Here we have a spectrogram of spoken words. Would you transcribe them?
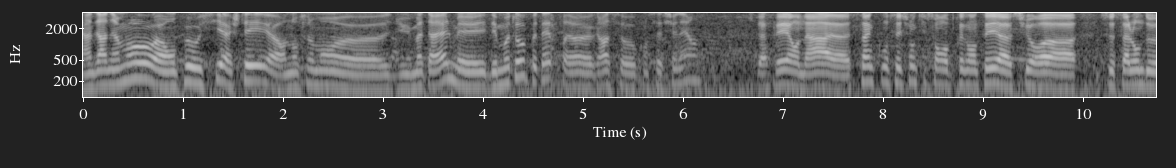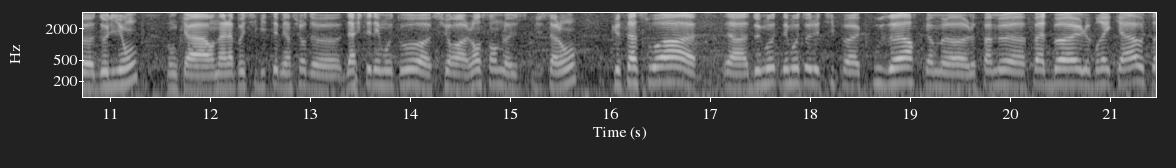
Un dernier mot, euh, on peut aussi acheter non seulement euh, du matériel, mais des motos peut-être euh, grâce aux concessionnaires? Tout à fait, on a cinq concessions qui sont représentées sur ce salon de, Lyon. Donc on a la possibilité bien sûr d'acheter des motos sur l'ensemble du salon, que ça soit des motos de type cruiser comme le fameux Fat Boy, le Breakout,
